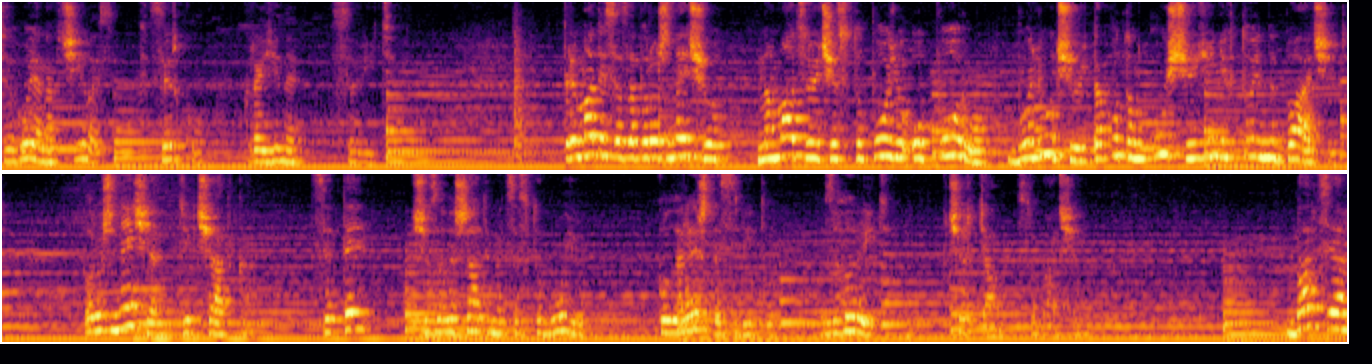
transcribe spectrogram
Цього я навчилась в цирку країни совітів. Триматися за порожнечу, намацуючи стопою опору, болючу й таку тонку, що її ніхто й не бачить. Порожнеча, дівчатка, це те, що залишатиметься з тобою, коли решта світу згорить к чертям собачим. Бабця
